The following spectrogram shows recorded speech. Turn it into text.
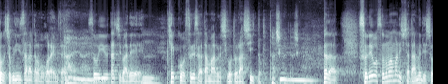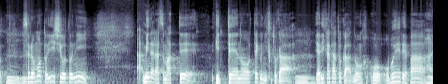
今度職人さんからも怒られみたいな、はいはい、そういう立場で、結構ストレスがたまる仕事らしいと。確かに確かに。ただそれをそのままにしちゃダメでしょ、それをもっといい仕事にみんなで集まって一定のテクニックとかやり方とかのを覚えれば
